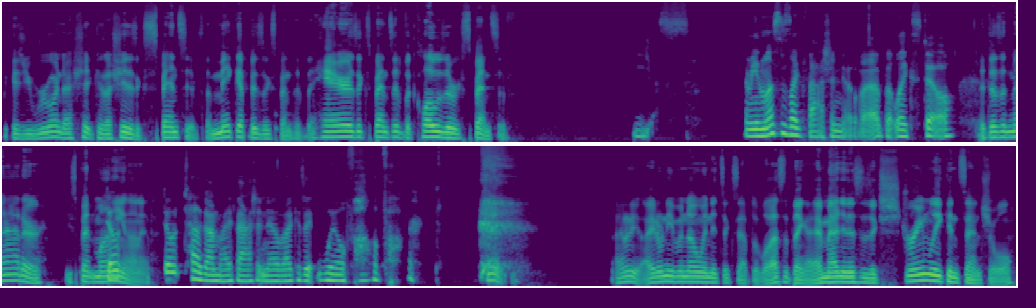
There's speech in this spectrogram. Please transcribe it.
because you ruined our shit because our shit is expensive. The makeup is expensive. The hair is expensive. The clothes are expensive. Yes. I mean, unless it's like Fashion Nova, but like still, It doesn't matter. You spent money on it. don't tug on my Fashion Nova because it will fall apart. I don't. I don't even know when it's acceptable. That's the thing. I imagine this is extremely consensual.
